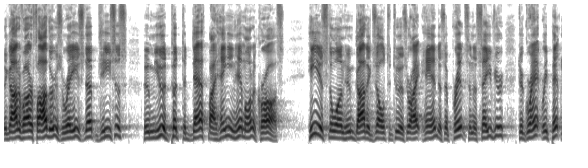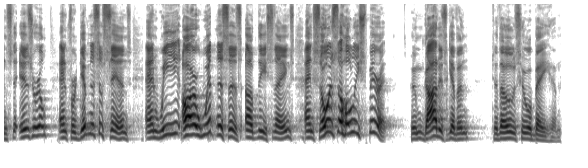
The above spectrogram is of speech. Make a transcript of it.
The God of our fathers raised up Jesus, whom you had put to death by hanging him on a cross. He is the one whom God exalted to his right hand as a prince and a savior to grant repentance to Israel and forgiveness of sins. And we are witnesses of these things, and so is the Holy Spirit, whom God has given to those who obey him.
